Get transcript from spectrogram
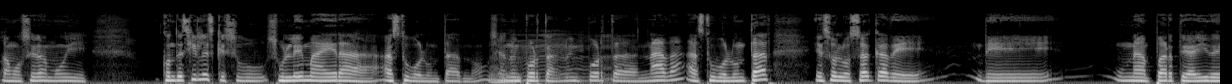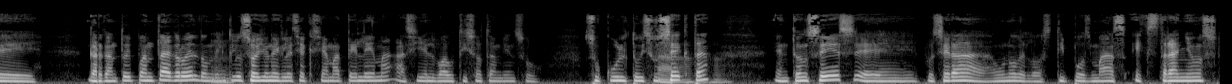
vamos, era muy, con decirles que su, su lema era haz tu voluntad, ¿no? O sea, no importa, no importa nada, haz tu voluntad. Eso lo saca de, de una parte ahí de Gargantó y Pantagruel, donde mm. incluso hay una iglesia que se llama Telema, así él bautizó también su, su culto y su ah, secta. Entonces, eh, pues era uno de los tipos más extraños,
